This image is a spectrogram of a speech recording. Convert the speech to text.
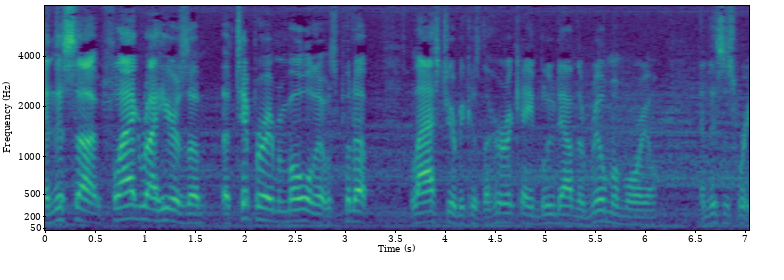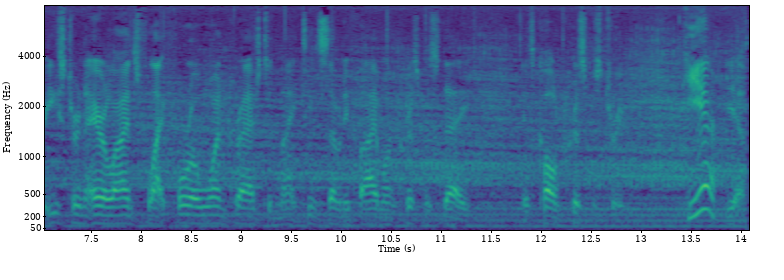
And this uh, flag right here is a, a temporary memorial that was put up last year because the hurricane blew down the real memorial. And this is where Eastern Airlines Flight 401 crashed in 1975 on Christmas Day. It's called Christmas Tree. Hier? Yes.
